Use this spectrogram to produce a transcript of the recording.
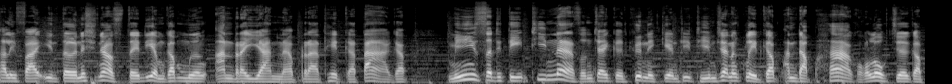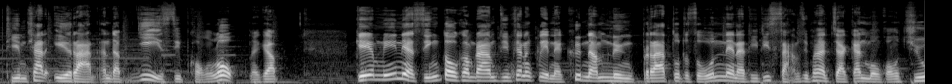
คาลิฟายอินเตอร์เนชั่นแนลสเตเดียมครับเมืองอันรยันนะประเทศกาตาร์ครับมีสถิติที่น่าสนใจเกิดขึ้นในเกมที่ทีมชาติอังกฤษครับอันดับ 5 ของโลกเจอกับทีมชาติอิหร่าน อันดับ 20 ของโลกนะครับเกมนี้เนี่ยสิงโตคำรามทีมชาติอังกฤษเนี่ยขึ้นนำหนึ่งประตูต่อศูนย์ในนาทีที่ 35 จากการมงของจู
